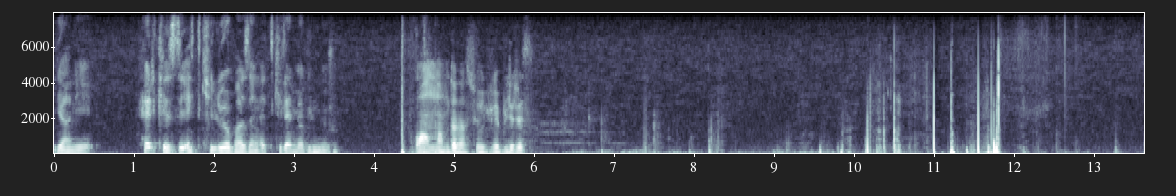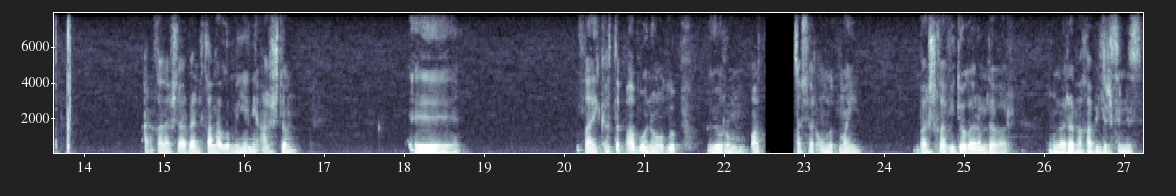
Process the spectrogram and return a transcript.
yani herkesi etkiliyor bazen etkilemiyor bilmiyorum. O anlamda da söyleyebiliriz. Arkadaşlar ben kanalımı yeni açtım. Ee, like atıp abone olup yorum at unutmayın. Başka videolarım da var. Onlara bakabilirsiniz.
